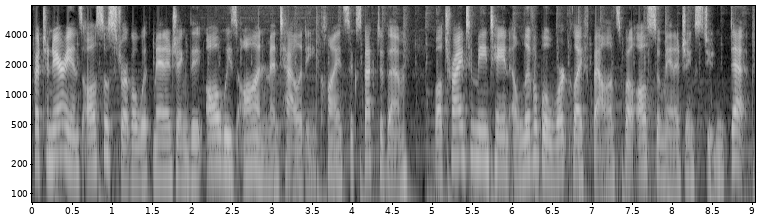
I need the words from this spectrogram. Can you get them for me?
Veterinarians also struggle with managing the always on mentality clients expect of them while trying to maintain a livable work life balance while also managing student debt.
